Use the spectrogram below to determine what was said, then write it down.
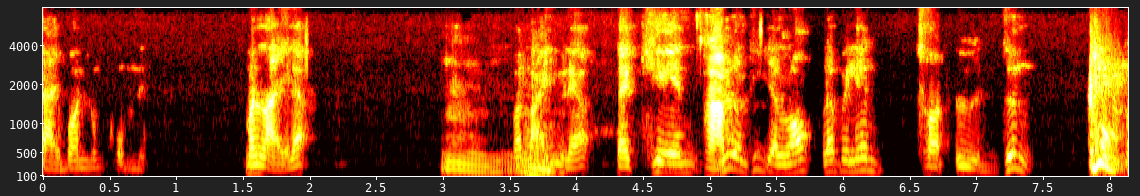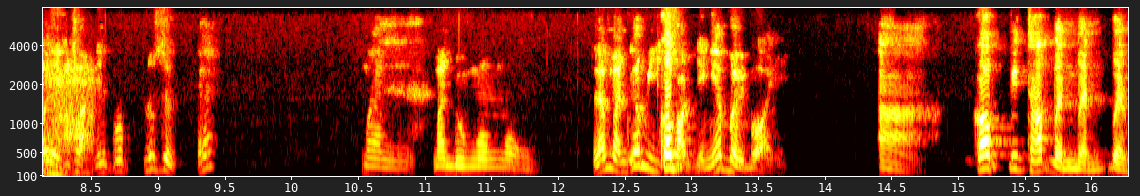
จ่ายบอลคมๆเนี่ย มันไหลแล้วอืมมันไหลอยู่แล้ว แต่เคนครับเลือกที่จะล็อกแล้วไปเล่นช็อตอื่น ซึ่งพอเห็นช็อตนี้ปุ๊บรู้สึก เอ๊ะ มันมันดูงงๆแล้วมันก็มีช็อตอย่างเงี้ยบ่อยอ่า ก็พี่ท็อปเหมือนเหมือนเหมือน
